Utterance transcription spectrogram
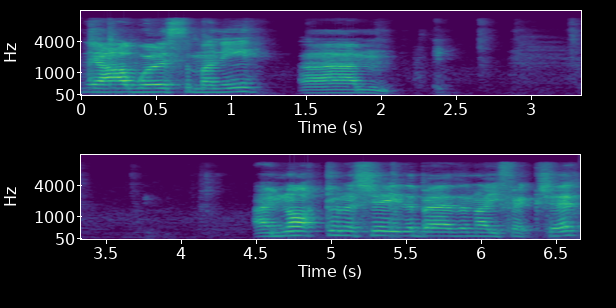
They are worth the money. Um, I'm not going to say the better than iFixit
